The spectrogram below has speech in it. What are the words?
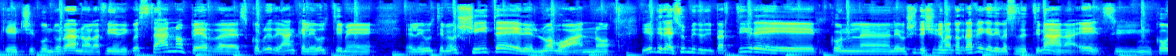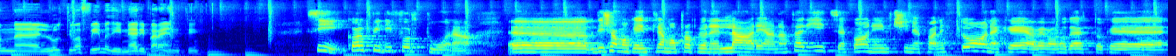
che ci condurranno alla fine di quest'anno per eh, scoprire anche le ultime, le ultime uscite del nuovo anno. Io direi subito di partire con eh, le uscite cinematografiche di questa settimana e con eh, l'ultimo film di Neri Parenti. Sì, colpi di fortuna. Eh, diciamo che entriamo proprio nell'area natalizia con il cinepanettone che avevano detto che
